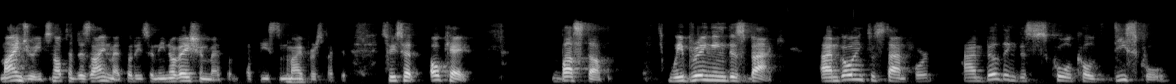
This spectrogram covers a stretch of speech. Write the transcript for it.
Mind you, it's not a design method, it's an innovation method, at least in mm-hmm. my perspective. So he said, okay, basta. We're bringing this back. I'm going to Stanford. I'm building this school called D School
